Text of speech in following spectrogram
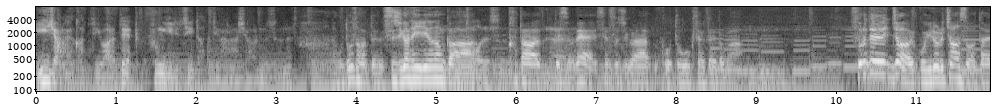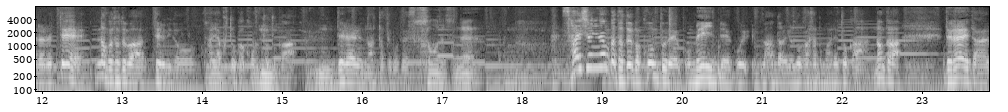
いいじゃないかって言われて踏ん切りついたっていう話があるんですよね。お父様って筋金入りのなんかそうです。方ですよね。戦争中からこう投獄されたりとか、それでじゃあこういろいろチャンスを与えられてなんか例えばテレビの配役とかコントとかうん。出られるようになったってことですか、そうですね。最初になんか例えばコントでこうメインでこうなんだろう淀川さんの真似とかなんか出られたのっ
